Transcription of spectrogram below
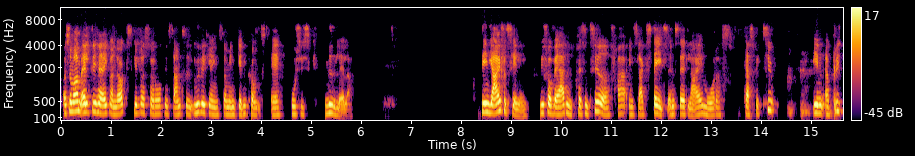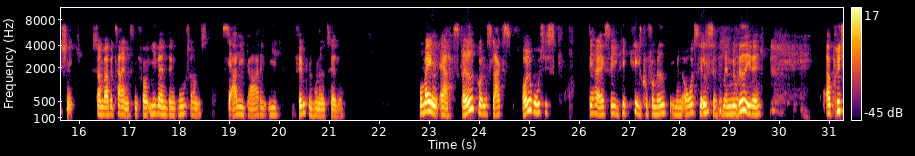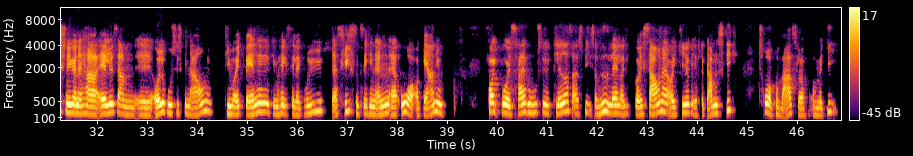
Og som om alt det her ikke var nok, skildrer Sorokin samtidig udviklingen som en genkomst af russisk middelalder. Det er en jeg-fortælling, Vi får verden præsenteret fra en slags statsansat legemorders perspektiv. En aprichnik, som var betegnelsen for Ivan den Grusoms særlige garde i 1500-tallet. Romanen er skrevet på en slags oldrussisk. Det har jeg ikke set, ikke helt kunne få med i min oversættelse, men nu ved I det. Apritsnikkerne har alle sammen øh, oldrussiske navne. De må ikke bande, de må helst heller ikke ryge. Deres hilsen til hinanden er ord og gerning. Folk bor i træhuse, klæder sig og spiser middelalder, de går i sauna og i kirke efter gammel skik, tror på varsler og magi.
